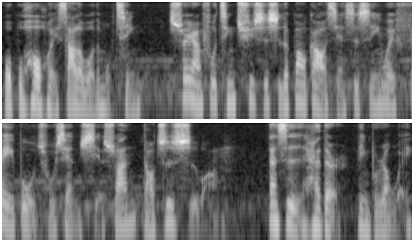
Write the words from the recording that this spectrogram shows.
我不后悔杀了我的母亲。”虽然父亲去世时的报告显示是因为肺部出现血栓导致死亡，但是 Heather 并不认为。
